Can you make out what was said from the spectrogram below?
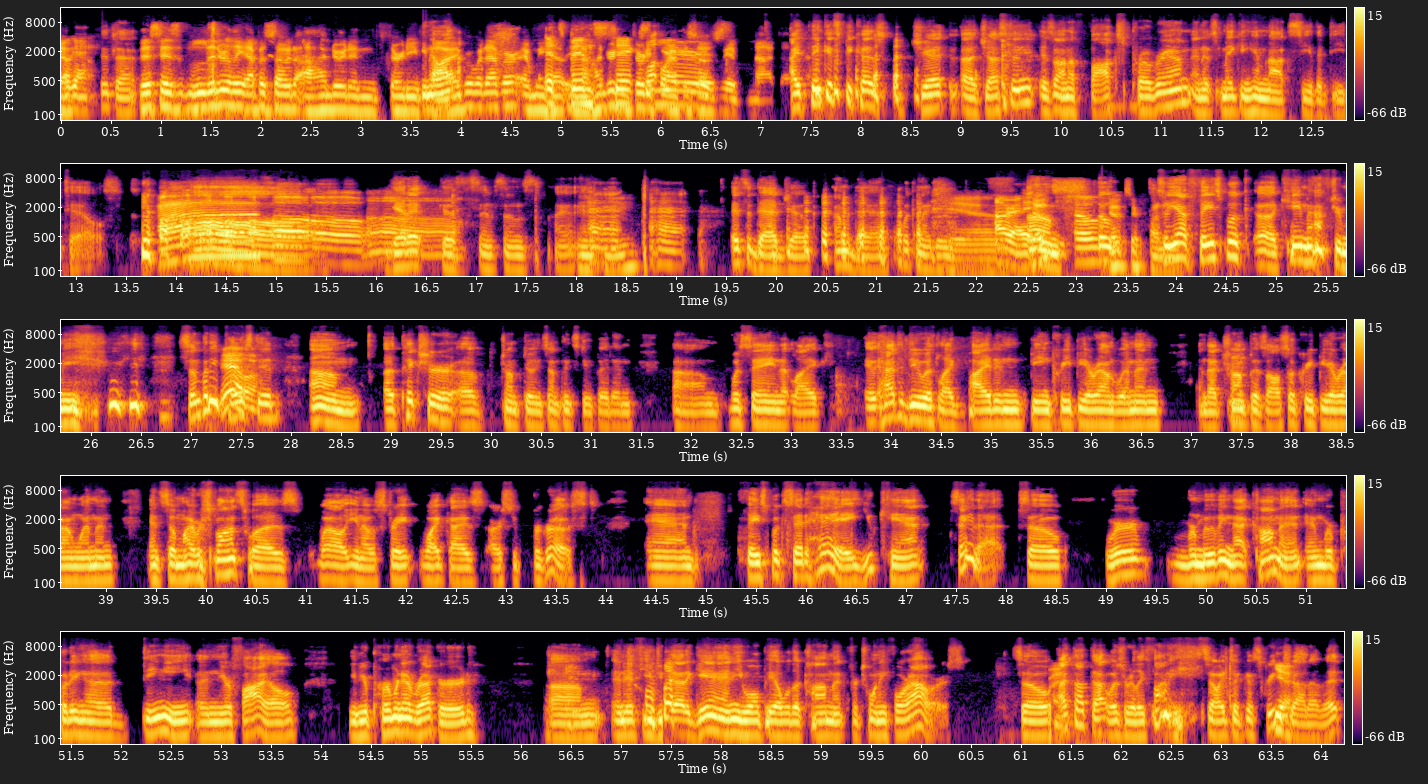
Yeah. Okay, Did that. This is literally episode 135 You know what? or whatever, and we It's have been in 134 six episodes we have not done. I think it's because Je- uh, Justin is on a Fox program and it's making him not see the details. Oh. Get it? Because Simpsons. I, yeah. Mhm. It's a dad joke. I'm a dad. What can I do? Yeah. All right. Um, so, so- Jokes are funny. So yeah, Facebook uh, came after me. Somebody Yeah. posted um, a picture of Trump doing something stupid and um, was saying that like it had to do with like Biden being creepy around women and that Trump is also creepy around women. And so my response was, well, you know, straight white guys are super gross. And Facebook said, hey, you can't say that. So we're removing that comment and we're putting a dinghy in your file in your permanent record um, and if you do that again you won't be able to comment for 24 hours. So i thought that was really funny. So i took a screenshot Yes. of it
